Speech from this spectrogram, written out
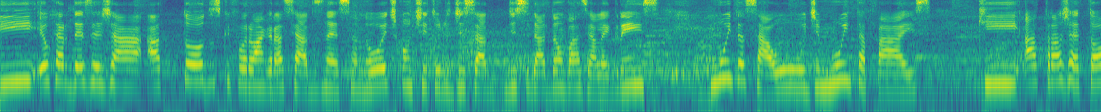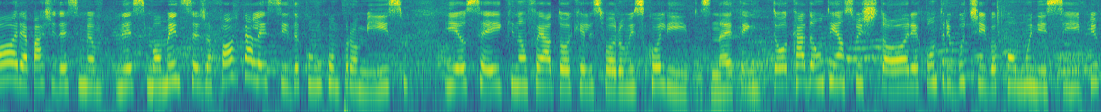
E eu quero desejar a todos que foram agraciados nessa noite com o título de cidadão Vazia Alegrense muita saúde, muita paz que a trajetória a partir desse nesse momento seja fortalecida com um compromisso e eu sei que não foi à toa que eles foram escolhidos, né? Tem, to, cada um tem a sua história contributiva com o município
